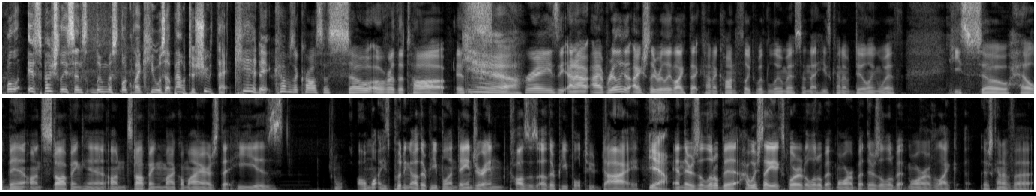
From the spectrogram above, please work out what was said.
Well, especially since Loomis looked like he was about to shoot that kid. it comes across as so over the top. It's Yeah. crazy, and I, I really, I actually really like that kind of conflict with Loomis, and that he's kind of dealing with. He's so hell bent on stopping him, on stopping Michael Myers, that he is almost he's putting other people in danger and causes other people to die. yeah. And there's a little bit. I wish they explored it a little bit more, but there's a little bit more of like there's kind of a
